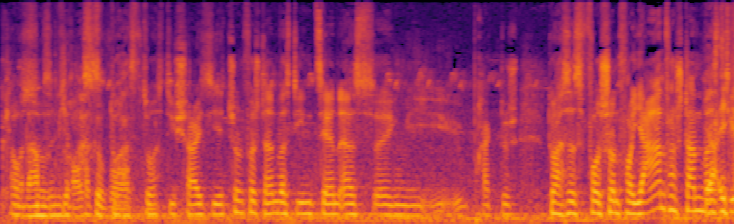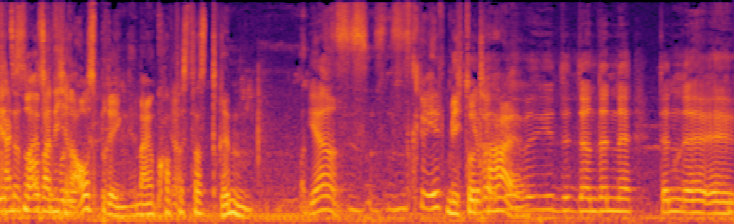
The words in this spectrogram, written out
Klaus, da haben sie mich du hast, rausgeworfen. du, hast, du hast die Scheiße jetzt schon verstanden, was die in CERN erst irgendwie praktisch. Du hast es vor, schon vor Jahren verstanden, was Ja, ich kann es nur einfach nicht rausbringen. In meinem Kopf Ja. ist das drin. haben. Ja. Das, das quält mich total. Ja, aber, äh, dann, dann, äh, dann, äh, äh,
